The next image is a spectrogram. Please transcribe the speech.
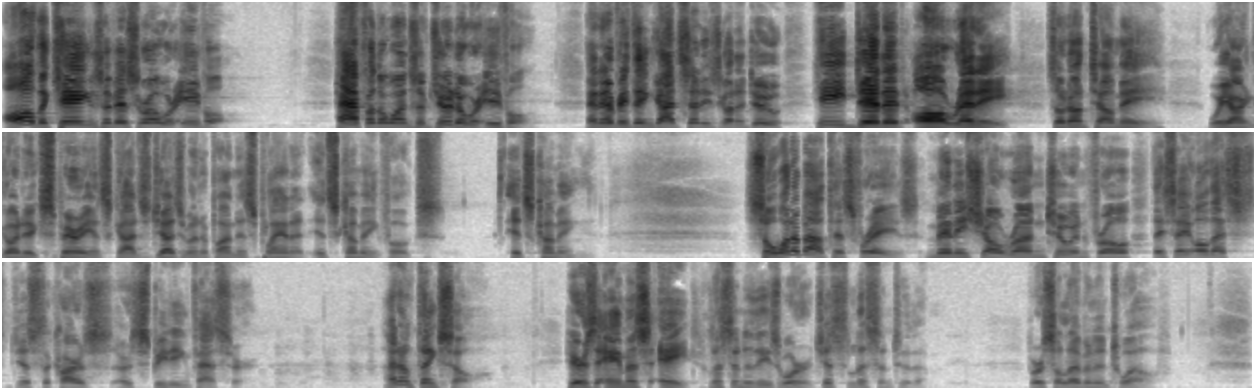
All the kings of Israel were evil. Half of the ones of Judah were evil. And everything God said He's going to do, He did it already. So don't tell me we aren't going to experience God's judgment upon this planet. It's coming, folks. It's coming. So, what about this phrase? Many shall run to and fro. They say, oh, that's just the cars are speeding faster. I don't think so. Here's Amos 8. Listen to these words. Just listen to them. Verse 11 and 12.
